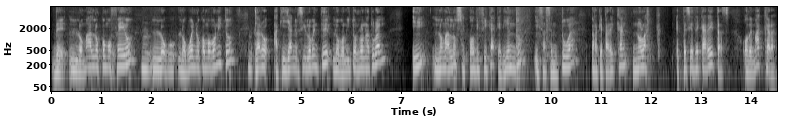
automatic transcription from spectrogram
de lo malo como feo, lo, lo bueno como bonito. Claro, aquí ya en el siglo XX lo bonito es lo natural y lo malo se codifica queriendo y se acentúa para que parezcan no las especies de caretas o de máscaras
